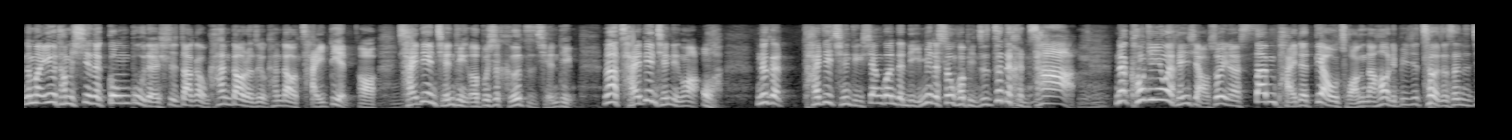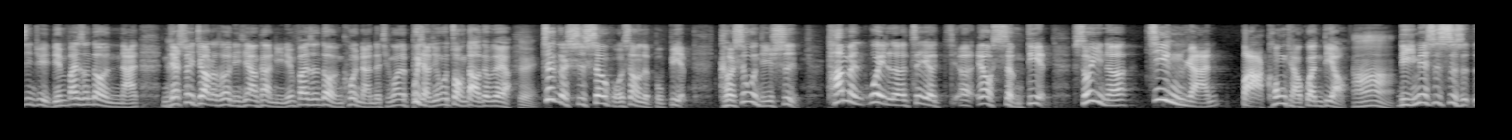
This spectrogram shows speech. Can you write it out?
那么因为他们现在公布的是大概我看到的只有看到柴电啊，柴电潜艇，而不是核子潜艇。那柴电潜艇的话，哇。那个海底潜艇相关的里面的生活品质真的很差啊。那空间因为很小，所以呢，三排的吊床，然后你必须侧着身子进去，连翻身都很难。你在睡觉的时候，你想想看，你连翻身都很困难的情况下，不小心会撞到，对不对啊？对，这个是生活上的不便。可是问题是，他们为了这个呃要省电，所以呢，竟然把空调关掉啊，里面是四十。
